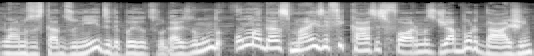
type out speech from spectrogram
lá nos Estados Unidos e depois em outros lugares do mundo, uma das mais eficazes formas de abordagem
